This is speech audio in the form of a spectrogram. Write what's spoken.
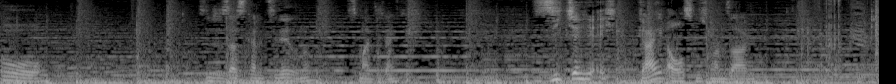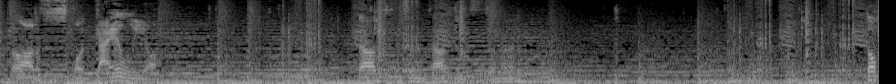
Oh. Sind das keine CD drin, ne? Das meinte ich eigentlich. Sieht ja hier echt geil aus, muss man sagen. Oh, das ist voll geil hier. Da sitzt eine, da sitzt eine. Stopp.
